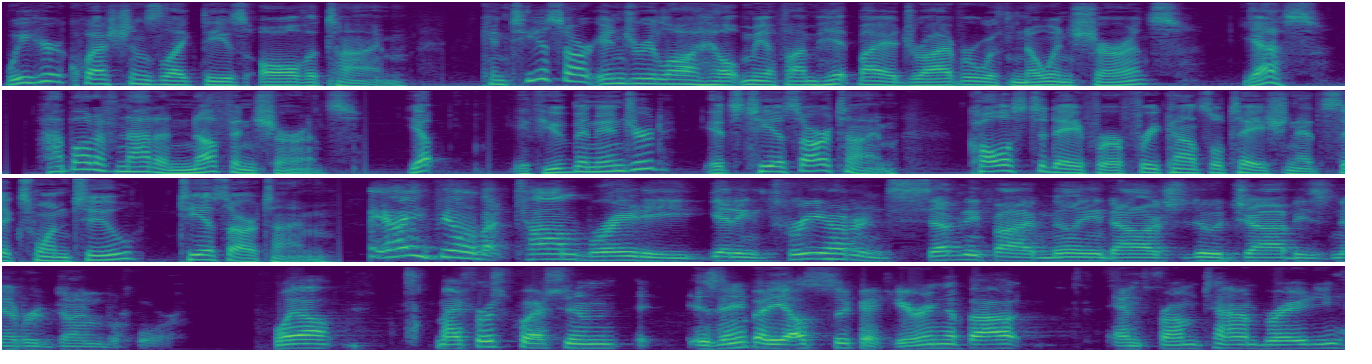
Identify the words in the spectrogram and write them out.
We hear questions like these all the time. Can TSR Injury Law help me if I'm hit by a driver with no insurance? Yes. How about if not enough insurance? Yep. If you've been injured, it's TSR time. Call us today for a free consultation at 612 TSR time. How you feeling about Tom Brady getting $375 million to do a job he's never done before? Well, my first question is anybody else sick of hearing about and from Tom Brady?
